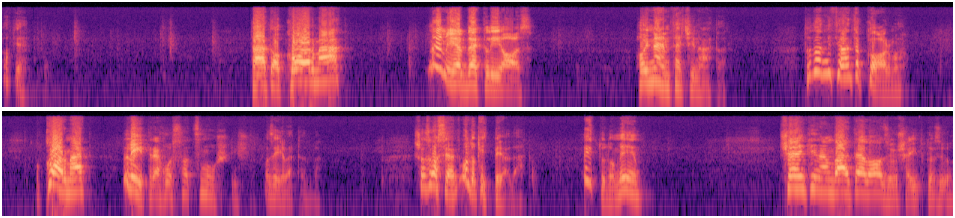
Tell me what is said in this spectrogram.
oké? Okay? tehát a karmát nem érdekli az hogy nem te csináltad tudod mit jelent a karma? a karmát létrehozhatsz most is az életedben és az azt jelenti, mondok egy példát mit tudom én senki nem vált el az őseid közül.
